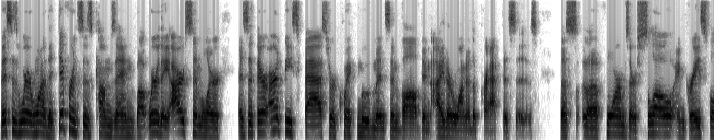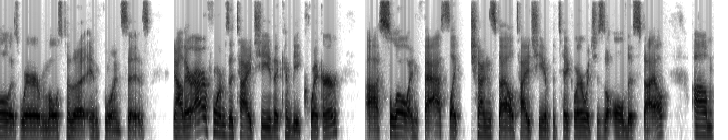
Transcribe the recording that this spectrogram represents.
this is where one of the differences comes in, but where they are similar is that there aren't these fast or quick movements involved in either one of the practices. The, the forms are slow and graceful is where most of the influence is. Now there are forms of Tai Chi that can be quicker, uh, slow and fast, like Chen style Tai Chi in particular, which is the oldest style. Um,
